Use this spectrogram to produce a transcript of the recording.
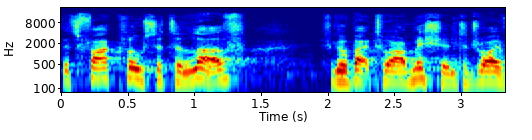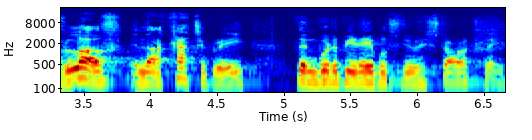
that's far closer to love, if you go back to our mission to drive love in our category, than would have been able to do historically.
